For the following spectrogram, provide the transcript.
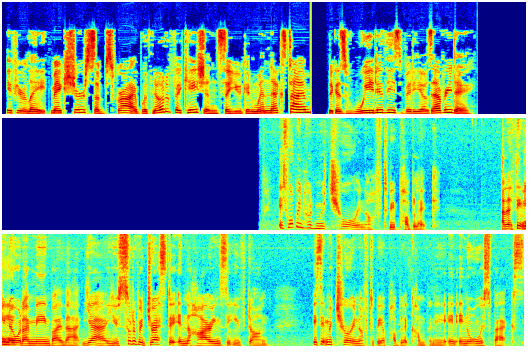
If you're late, make sure subscribe with notifications so you can win next time, because we do these videos every day. Is Robinhood mature enough to be public? And I think you know what I mean by that. Yeah, you sort of addressed it in the hirings that you've done. Is it mature enough to be a public company in, in all respects?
